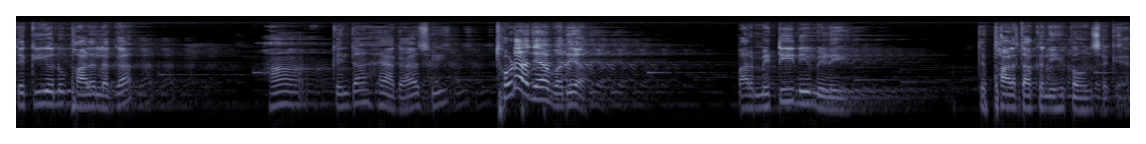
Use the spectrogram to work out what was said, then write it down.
ਤੇ ਕੀ ਉਹਨੂੰ ਫਲ ਲੱਗਾ? ਹਾਂ, ਕਹਿੰਦਾ ਹੈਗਾ ਸੀ। ਥੋੜਾ ਜਿਹਾ ਵਧਿਆ, ਪਰ ਮਿੱਟੀ ਨਹੀਂ ਮਿਲੀ, ਤੇ ਫਲ ਤੱਕ ਨਹੀਂ ਪਹੁੰਚ ਸਕਿਆ।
